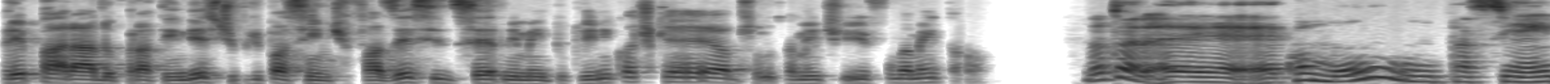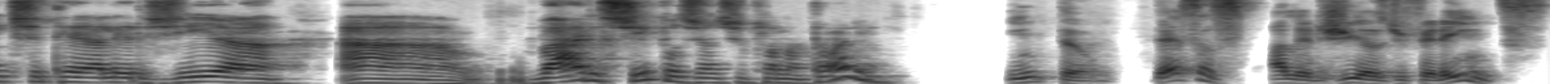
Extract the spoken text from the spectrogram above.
preparado para atender esse tipo de paciente, fazer esse discernimento clínico, acho que é absolutamente fundamental. Doutor, é, é, comum um paciente ter alergia a vários tipos de anti-inflamatório? Então, dessas alergias diferentes,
